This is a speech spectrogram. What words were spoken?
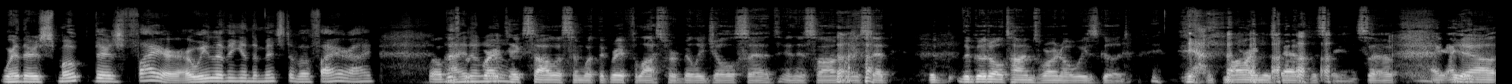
Where there's smoke, there's fire. Are we living in the midst of a fire? I, well, this I is where know. I take solace in what the great philosopher Billy Joel said in his song when he said, the, the good old times weren't always good. Yeah, tomorrow ain't as bad as it seems. So, I, I yeah,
